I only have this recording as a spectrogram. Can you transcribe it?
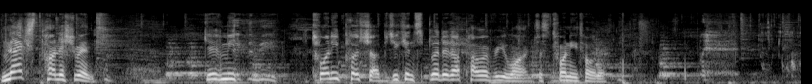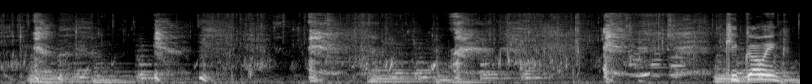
Next punishment. Give me Take the bee. 20 push ups. You can split it up however you want, just 20 total. Keep going.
